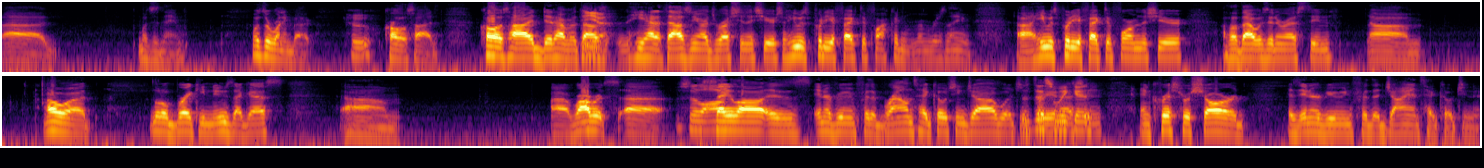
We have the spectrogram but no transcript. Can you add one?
uh, what's his name? What's the running back? Who? Carlos Hyde. Carlos Hyde did have a thousand. He had a thousand yards rushing this year, so he was pretty effective. For, I couldn't remember his name. Uh, he was pretty effective for him this year. I thought that was interesting. Um, oh, uh, little breaking news, I guess. Um, uh, Roberts uh, Saleh. Is interviewing for the Browns head coaching job, which is This pretty weekend. interesting. And Kris Richard is interviewing for the Giants head coaching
